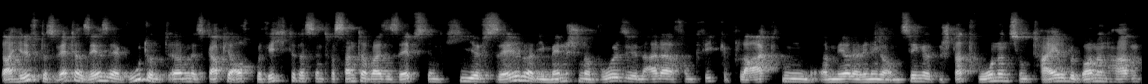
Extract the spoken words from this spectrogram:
Da hilft das Wetter sehr, sehr gut. Und ähm, es gab ja auch Berichte, dass interessanterweise selbst in Kiew selber die Menschen, obwohl sie in einer vom Krieg geplagten, äh, mehr oder weniger umzingelten Stadt wohnen, zum Teil begonnen haben,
